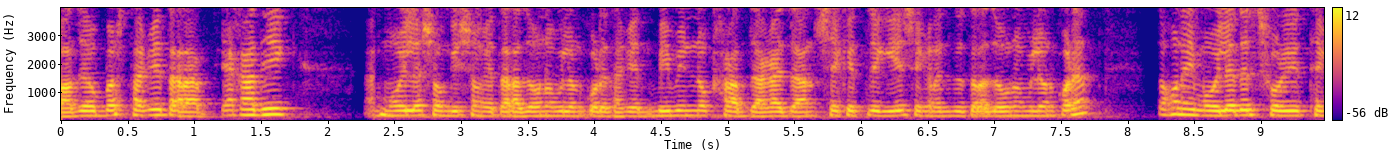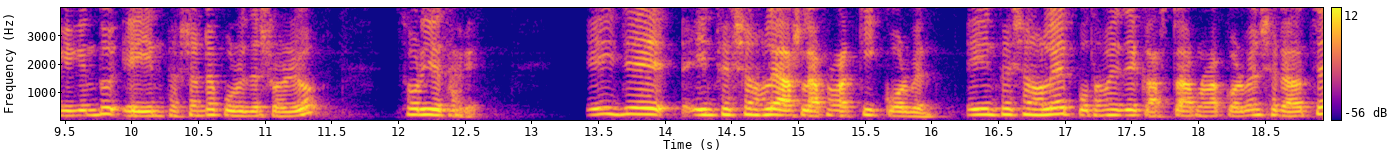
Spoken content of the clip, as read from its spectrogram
বাজে অভ্যাস থাকে। তারা একাধিক মহিলা সঙ্গীর সঙ্গে তারা যৌন মিলন করে থাকেন। বিভিন্ন খারাপ জায়গায় যান, সেক্ষেত্রে গিয়ে সেখানে যদি তারা যৌন মিলন করেন, তখন এই মহিলাদের শরীর থেকে কিন্তু এই ইনফেকশনটা পুরুষদের শরীরেও ছড়িয়ে থাকে। এই যে ইনফেকশন হলে আসলে আপনারা কি করবেন? এই ইনফেকশন হলে প্রথমে যে কাজটা আপনারা করবেন সেটা হচ্ছে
